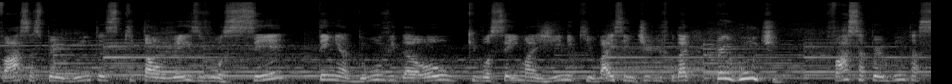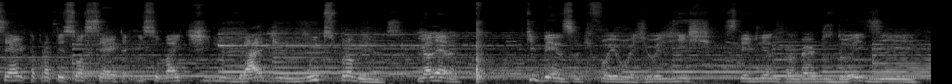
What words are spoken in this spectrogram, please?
Faça as perguntas que talvez você tenha dúvida ou que você imagine que vai sentir dificuldade, pergunte. Faça a pergunta certa para a pessoa certa. Isso vai te livrar de muitos problemas. Galera, que benção que foi hoje. Hoje a gente esteve lendo Provérbios 2 e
